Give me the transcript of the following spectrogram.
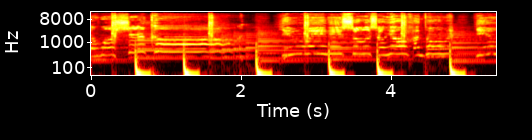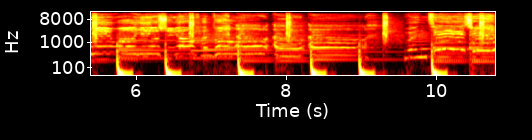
让我失控？因为你受了伤要喊痛，因为我也有需要喊痛。哦哦哦，问题只问题。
